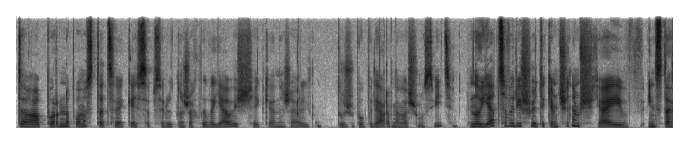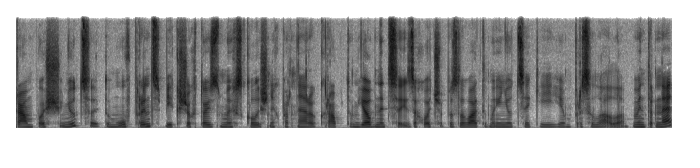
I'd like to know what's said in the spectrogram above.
Та порнопомста це якесь абсолютно жахливе явище, яке, на жаль, дуже популярне в нашому світі. Ну я це вирішую таким чином, що я і в інстаграм пощу нюци, тому, в принципі, якщо хтось з моїх з колишніх партнерок раптом йобнеться і захоче позливати мої нюци, які я їм присилала в інтернет,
